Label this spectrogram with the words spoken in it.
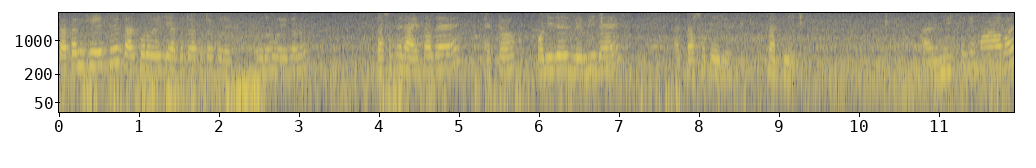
তাতান খেয়েছে, তারপর ওই যে এতটা এতটা করে ওরও হয়ে গেল। তার সাথে রায়তা দেয়, একটা পনিরের গ্রেভি দেয়, আর তার সাথে এই যে চাটনি। আর নিচ থেকে মা আবার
